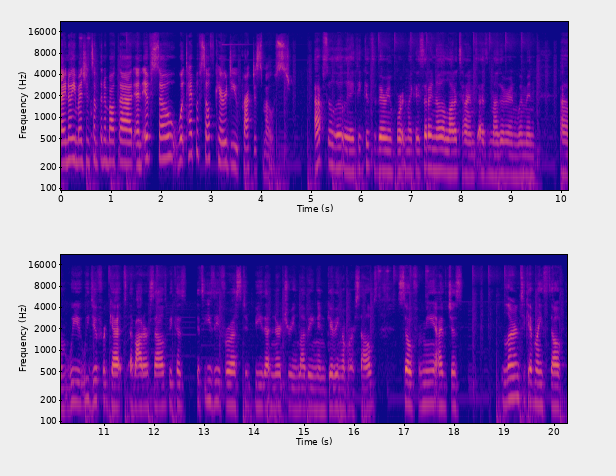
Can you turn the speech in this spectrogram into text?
I know you mentioned something about that. And if so, what type of self care do you practice most? Absolutely. I think it's very important. Like I said, I know a lot of times as mother and women, um, we, we do forget about ourselves because it's easy for us to be that nurturing, loving, and giving of ourselves. So for me, I've just learned to give myself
